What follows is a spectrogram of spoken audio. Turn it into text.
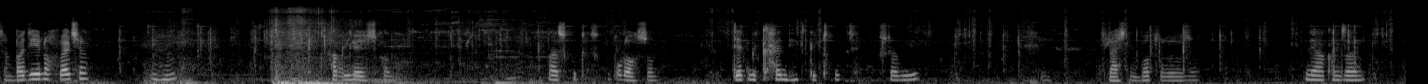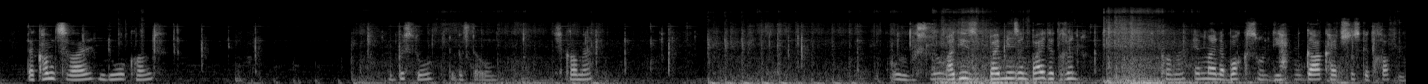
Sind bei dir noch welche? Mhm. Hab Okay, ihn. ich komm. Alles gut, alles gut. Oder auch so. Der hat mir keinen Hit gedrückt. Stabil. Vielleicht ein Bot oder so. Ja, kann sein. Da kommen zwei. Ein Duo kommt. Wo bist du? Du bist da oben. Ich komme. Oh, du bist low. Bei, die, bei mir sind beide drin. Ich komme. In meiner Box und die haben gar keinen Schuss getroffen.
